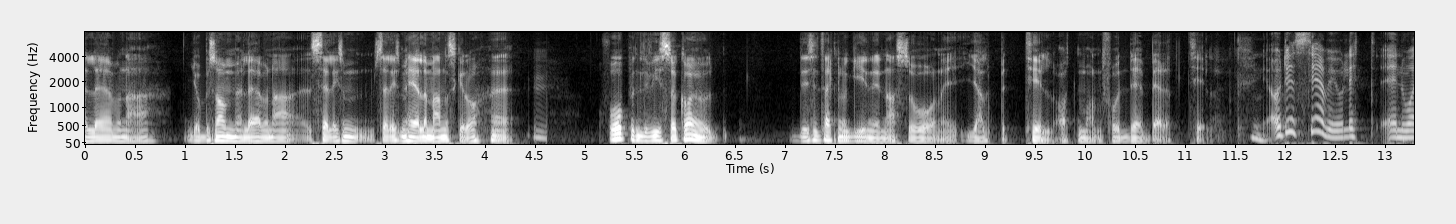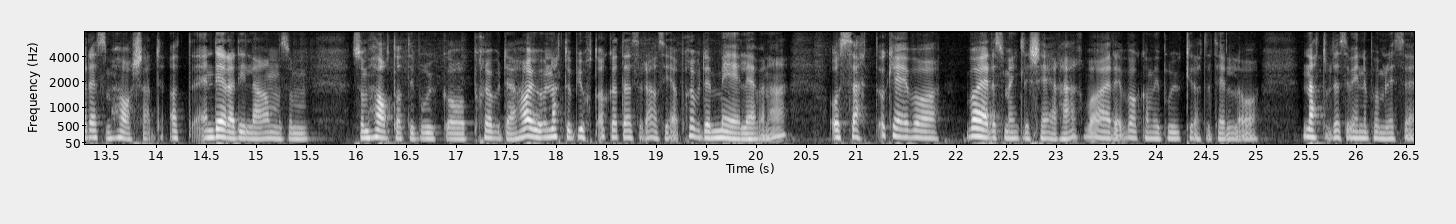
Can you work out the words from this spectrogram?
elevene, jobbe sammen med elevene, se liksom, se liksom hele mennesket, da. Mm. Forhåpentligvis så kan jo disse teknologiene de neste årene hjelpe til at man får det bedre til. Ja, og det ser vi jo litt er noe av det som har skjedd. At en del av de lærerne som, som har tatt i bruk og prøvd det, har jo nettopp gjort akkurat det som dere sier. Prøvd det med elevene og sett OK, hva, hva er det som egentlig skjer her? Hva, det, hva, kan vi bruke dette til? Og nettopp det som vi er inne på med disse,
